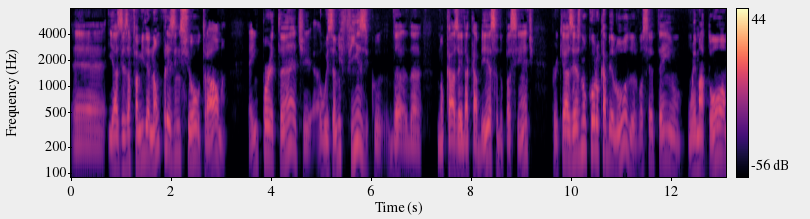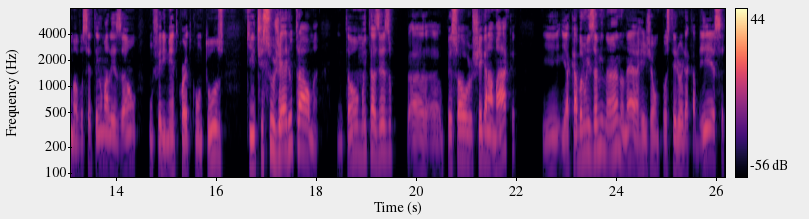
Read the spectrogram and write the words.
é, e às vezes a família não presenciou o trauma, é importante o exame físico, da, da, no caso aí da cabeça do paciente, Porque às vezes no couro cabeludo você tem um hematoma, você tem uma lesão, um ferimento corto-contuso que te sugere o trauma. Então, muitas vezes o, a, o pessoal chega na maca e, e, acaba não examinando né, a região posterior da cabeça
